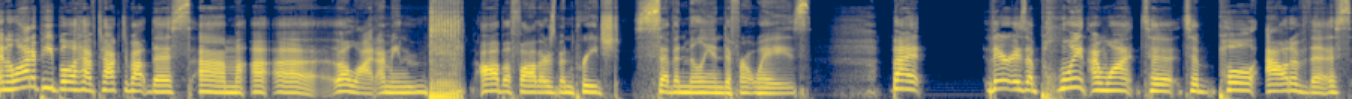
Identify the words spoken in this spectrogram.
And a lot of people have talked about this um, uh, uh, a lot. I mean, pfft, Abba Father has been preached seven million different ways. But there is a point I want to to pull out of this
